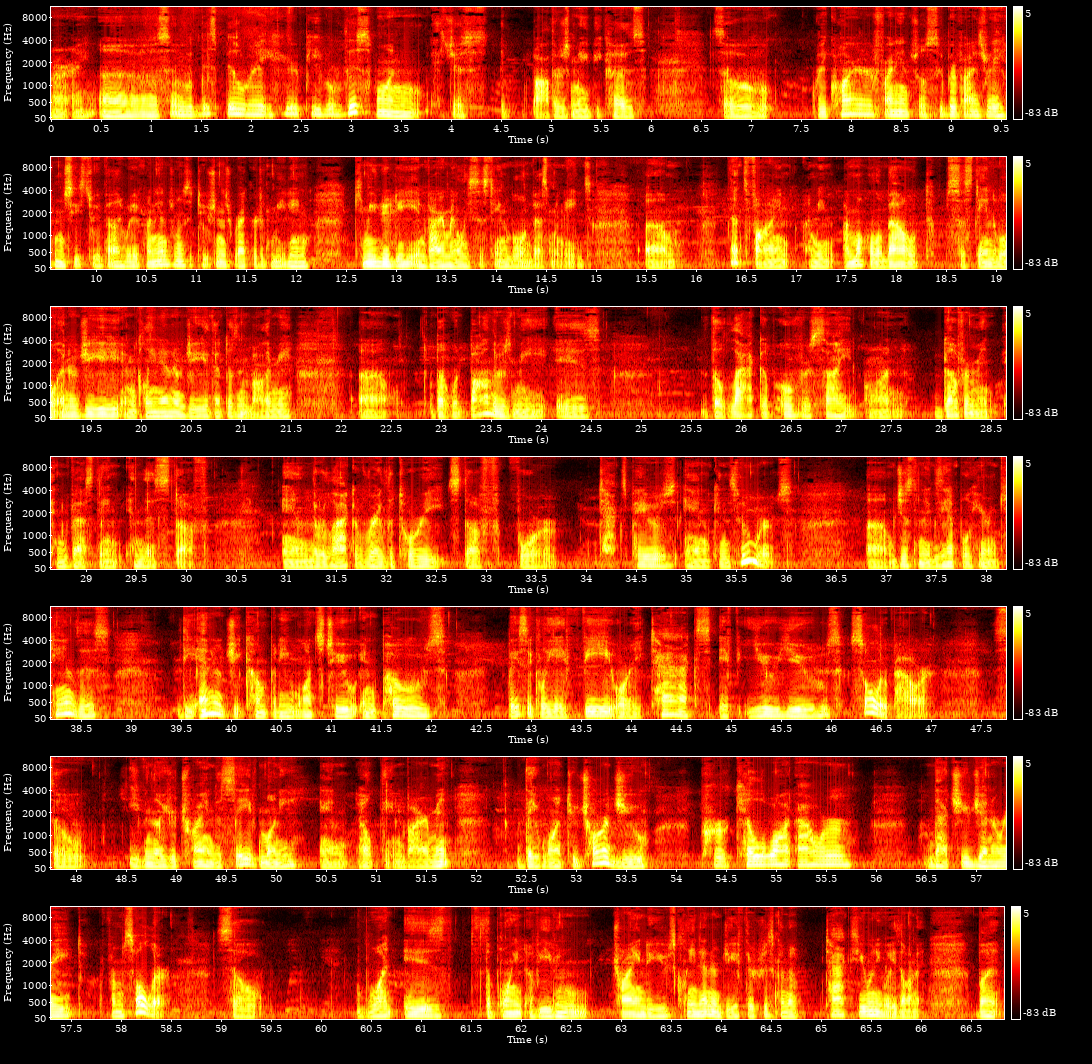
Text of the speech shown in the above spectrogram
Alright, uh, so this bill right here, people, this one, it just, it bothers me because, so, require financial supervisory agencies to evaluate financial institutions' record of meeting community environmentally sustainable investment needs. Um, that's fine. I mean, I'm all about sustainable energy and clean energy. That doesn't bother me. Uh, but what bothers me is the lack of oversight on government investing in this stuff and their lack of regulatory stuff for taxpayers and consumers. Um, just an example here in Kansas, the energy company wants to impose basically a fee or a tax if you use solar power. So even though you're trying to save money and help the environment, they want to charge you per kilowatt hour that you generate from solar. So, what is the point of even trying to use clean energy if they're just going to tax you anyways on it? But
